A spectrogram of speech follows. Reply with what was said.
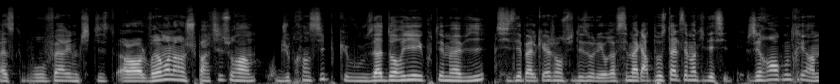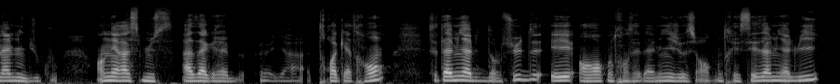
Parce que pour vous faire une petite histoire. Alors, vraiment, là, je suis partie sur un... du principe que vous adoriez écouter ma vie. Si c'est pas le cas, j'en suis désolée. Bref, c'est ma carte postale, c'est moi qui décide. J'ai rencontré un ami, du coup, en Erasmus à Zagreb euh, il y a 3-4 ans. Cet ami habite dans le sud. Et en rencontrant cet ami, j'ai aussi rencontré ses amis à lui.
